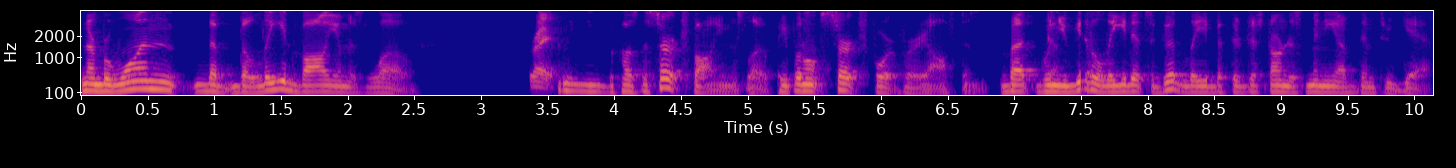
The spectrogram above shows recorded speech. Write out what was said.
Number one, the, the lead volume is low Right. because the search volume is low. People don't search for it very often. But when you get a lead, it's a good lead, but there just aren't as many of them to get.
